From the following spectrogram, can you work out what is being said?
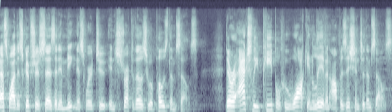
That's why the scripture says that in meekness we're to instruct those who oppose themselves. There are actually people who walk and live in opposition to themselves.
